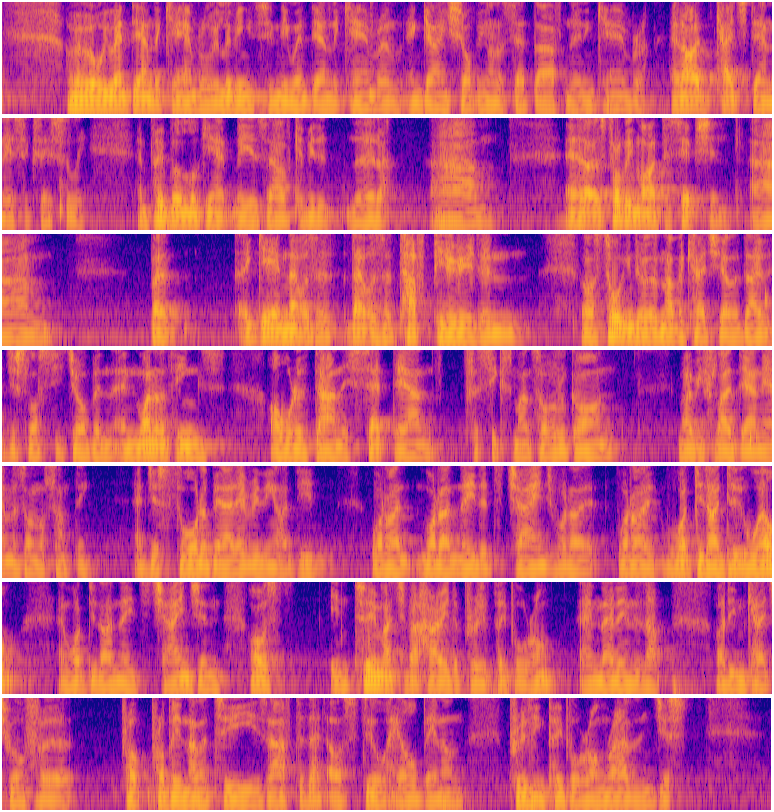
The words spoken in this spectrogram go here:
I remember we went down to Canberra. We were living in Sydney. Went down to Canberra and, and going shopping on a Saturday afternoon in Canberra. And I'd coached down there successfully, and people are looking at me as though I've committed murder. Um, and that was probably my perception. Um, but again, that was a that was a tough period, and I was talking to another coach the other day that just lost his job, and, and one of the things I would have done is sat down for six months. I would have gone, maybe flown down the Amazon or something, and just thought about everything I did, what I what I needed to change, what I what I what did I do well, and what did I need to change. And I was in too much of a hurry to prove people wrong, and that ended up I didn't coach well for pro- probably another two years after that. I was still hell bent on proving people wrong rather than just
